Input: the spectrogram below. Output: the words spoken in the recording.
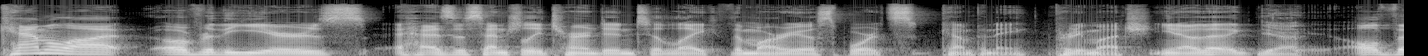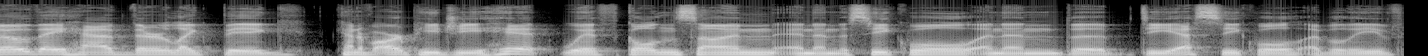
Camelot over the years has essentially turned into like the Mario Sports company, pretty much. You know, the, Yeah. Although they had their like big kind of RPG hit with Golden Sun and then the sequel and then the DS sequel, I believe,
